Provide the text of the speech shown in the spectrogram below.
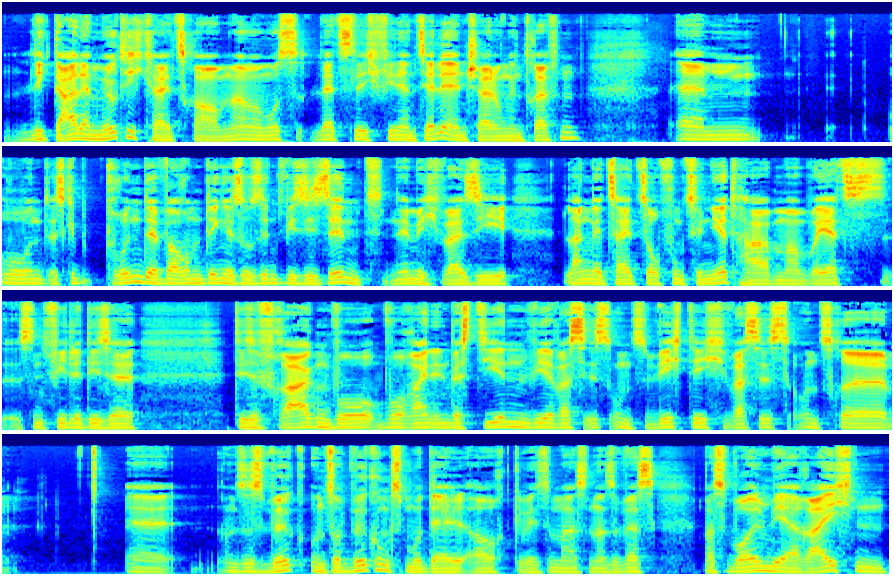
liegt da der Möglichkeitsraum. Ne? Man muss letztlich finanzielle Entscheidungen treffen. Ähm, und es gibt Gründe, warum Dinge so sind, wie sie sind, nämlich weil sie lange Zeit so funktioniert haben. Aber jetzt sind viele diese, diese Fragen, wo, wo rein investieren wir, was ist uns wichtig, was ist unsere äh, unseres Wirk unser Wirkungsmodell auch gewissermaßen. Also was, was wollen wir erreichen?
